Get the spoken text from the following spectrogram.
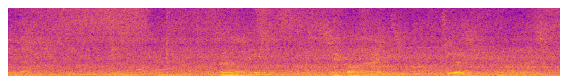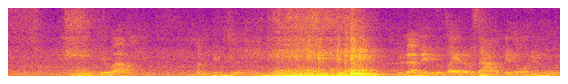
ยังไงก็หายเชื่อเลยที่ว่ามันไม่เหนื่อยเวลาเด็กไปรักษาไปนอนในนู้น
